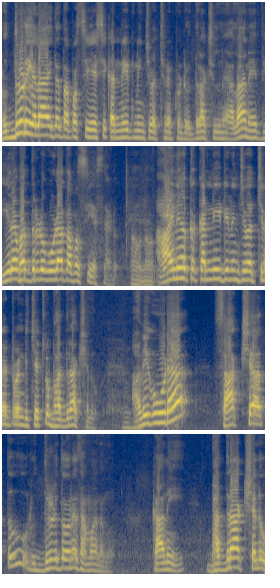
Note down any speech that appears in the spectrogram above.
రుద్రుడు ఎలా అయితే తపస్సు చేసి కన్నీటి నుంచి వచ్చినటువంటి రుద్రాక్షలని అలానే వీరభద్రుడు కూడా తపస్సు చేస్తాడు. ఆయన యొక్క కన్నీటి నుంచి వచ్చినటువంటి చెట్లు భద్రాక్షలు. అవి కూడా సాక్షాత్తు రుద్రుడితోనే సమానము. కానీ భద్రాక్షలు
